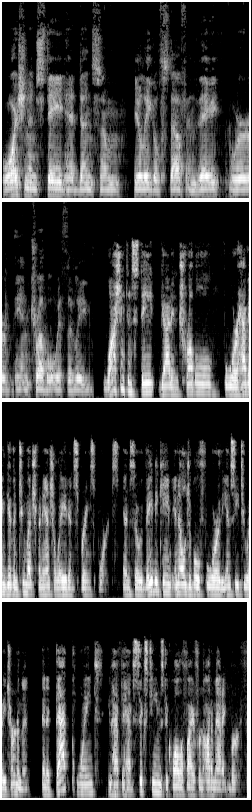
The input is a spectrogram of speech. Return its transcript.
Washington State had done some illegal stuff and they were in trouble with the league. Washington State got in trouble for having given too much financial aid in spring sports. And so they became ineligible for the NC2A tournament. And at that point, you have to have six teams to qualify for an automatic berth.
